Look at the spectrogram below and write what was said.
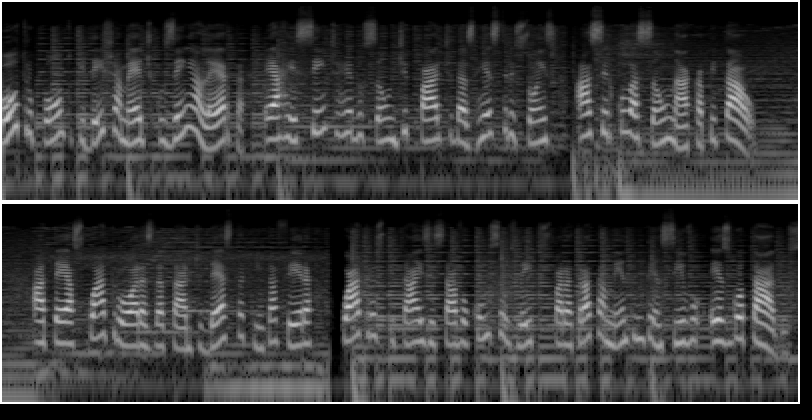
Outro ponto que deixa médicos em alerta é a recente redução de parte das restrições à circulação na capital. Até às 4 horas da tarde desta quinta-feira, quatro hospitais estavam com seus leitos para tratamento intensivo esgotados.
